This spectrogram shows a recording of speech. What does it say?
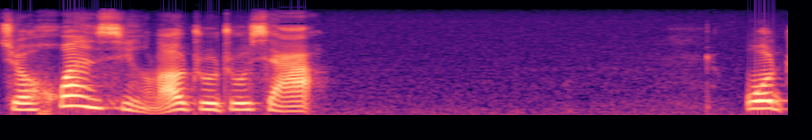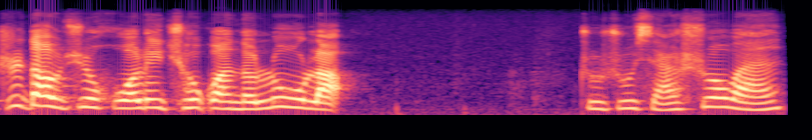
就唤醒了猪猪侠。我知道去活力球馆的路了。猪猪侠说完，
